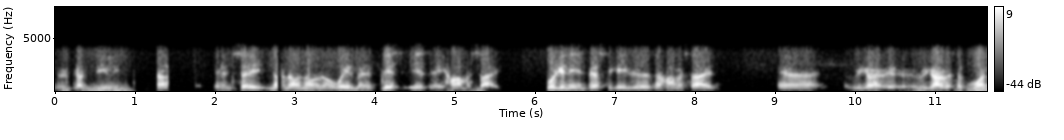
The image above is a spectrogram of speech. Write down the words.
their gut feeling and say no no no no wait a minute this is a homicide. We're going to investigate it as a homicide uh, regard, regardless of what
